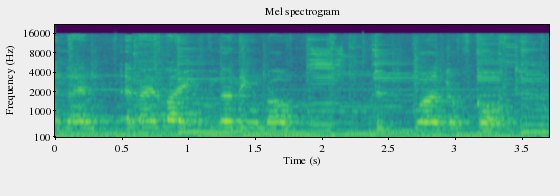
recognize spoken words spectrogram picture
and I, and I like learning about the Word of God.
